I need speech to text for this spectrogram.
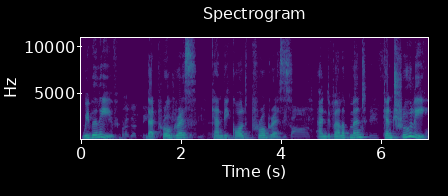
We believe that progress can be called progress, and development can truly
